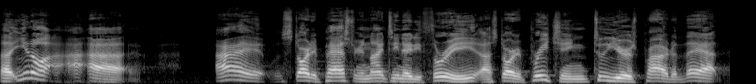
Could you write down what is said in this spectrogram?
Uh, you know, I, I, I started pastoring in 1983. I started preaching two years prior to that.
